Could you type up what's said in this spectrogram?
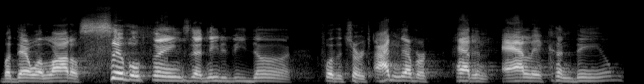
But there were a lot of civil things that needed to be done for the church. I never had an alley condemned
